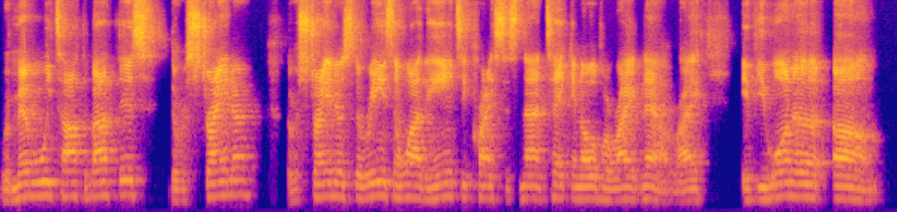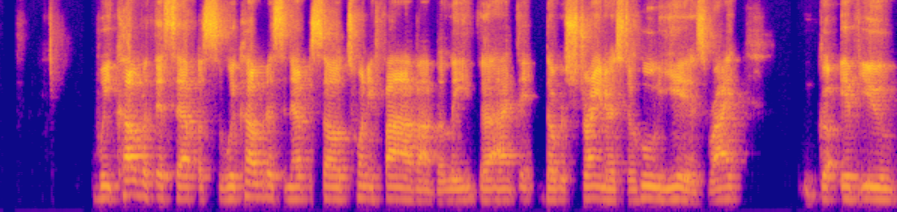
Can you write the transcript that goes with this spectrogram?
Remember, we talked about this the restrainer. The restrainer is the reason why the Antichrist is not taking over right now, right? if you want to, um, we covered this episode. We covered this in episode 25, I believe. The the restrainer as to who he is, right? If you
